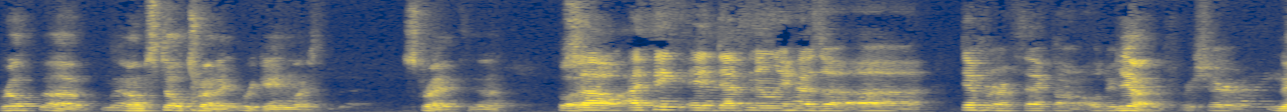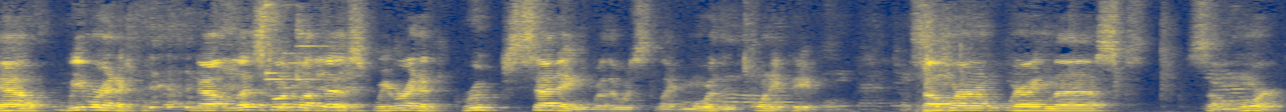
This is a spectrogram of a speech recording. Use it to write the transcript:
real. Uh, I'm still trying to regain my strength. You know. But, so I think it definitely has a, a different effect on older Yeah. people for sure. Now we were in a. gr- Now let's talk what you about did this. We were in a group setting where there was like more than twenty people. Some were wearing masks, some weren't.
